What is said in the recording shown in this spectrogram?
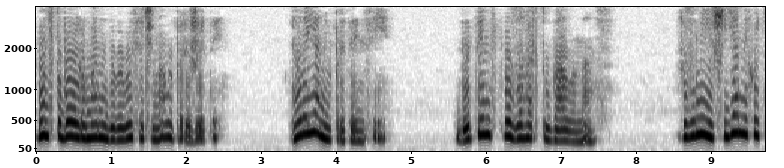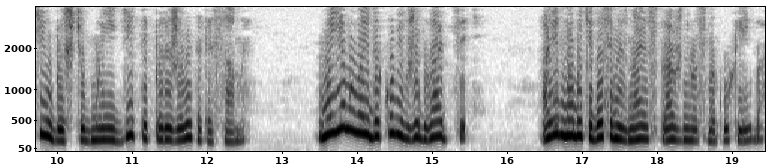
Нам з тобою, Роману, довелося чимало пережити. Але я не в претензії. Дитинство загартувало нас. Розумієш, я не хотів би, щоб мої діти пережили таке саме. Моєму лайдакові вже двадцять, а він, мабуть, і досі не знає справжнього смаку хліба.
